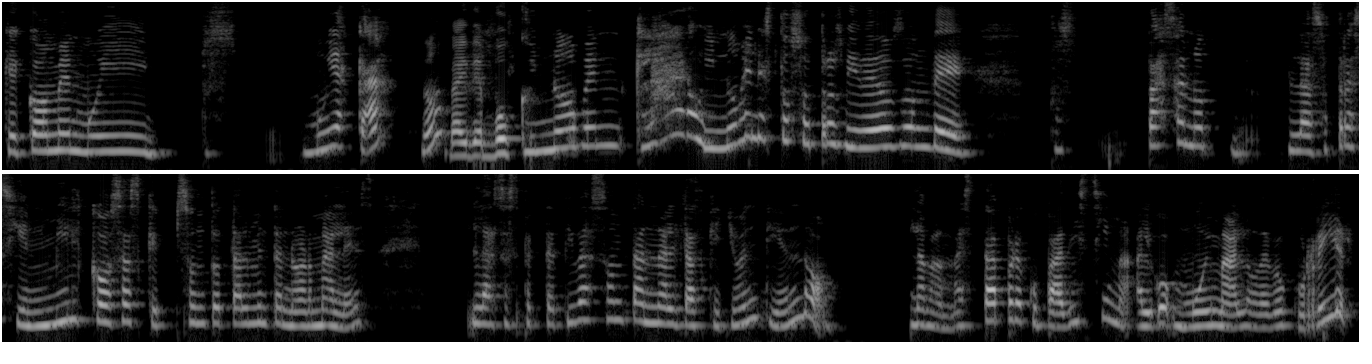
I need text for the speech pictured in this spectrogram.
que comen muy, pues, muy acá, ¿no? By the book. Y no ven, claro, y no ven estos otros videos donde, pues, pasan las otras cien mil cosas que son totalmente normales. Las expectativas son tan altas que yo entiendo. La mamá está preocupadísima, algo muy malo debe ocurrir.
